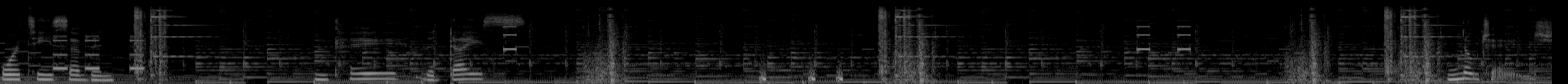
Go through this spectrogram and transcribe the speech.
47. Okay, the dice. Change.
